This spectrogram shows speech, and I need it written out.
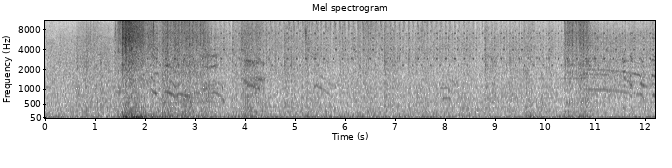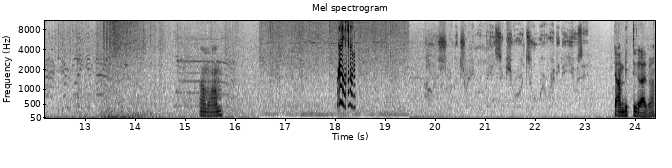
secure until we're ready to use it. Tamam bitti galiba.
